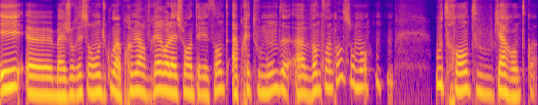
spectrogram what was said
Et bah, j'aurai sûrement du coup ma première vraie relation intéressante après tout le monde à 25 ans sûrement. ou 30 ou 40 quoi.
